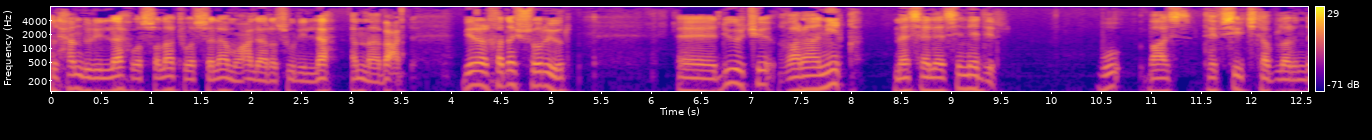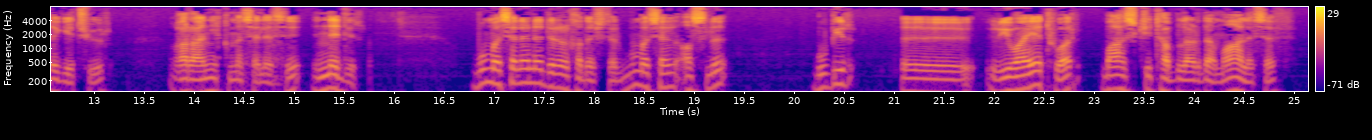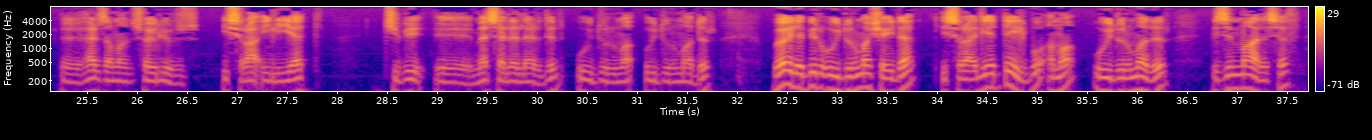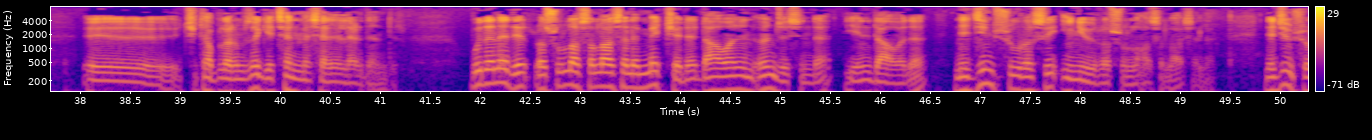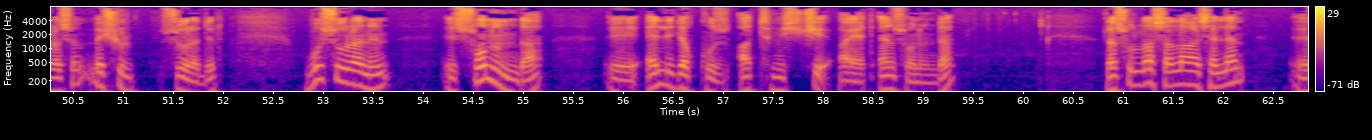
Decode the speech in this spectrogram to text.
Elhamdülillah ve salatu ve selamu ala Resulillah. Amma ba'd. Bir arkadaş soruyor. E, diyor ki garanik meselesi nedir? Bu bazı tefsir kitaplarında geçiyor. Garanik meselesi nedir? Bu mesele nedir arkadaşlar? Bu meselenin aslı bu bir e, rivayet var. Bazı kitaplarda maalesef e, her zaman söylüyoruz. İsrailiyet gibi e, meselelerdir. Uydurma, uydurmadır. Böyle bir uydurma şeyde İsrailiyet değil bu ama uydurmadır. Bizim maalesef e, kitaplarımıza geçen meselelerdendir. Bu da nedir? Resulullah sallallahu aleyhi ve sellem Mekke'de davanın öncesinde yeni davada Necim surası iniyor Resulullah sallallahu aleyhi ve sellem. Necim surası meşhur suradır. Bu suranın e, sonunda 59-62 e, ayet en sonunda Resulullah sallallahu aleyhi ve sellem e,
